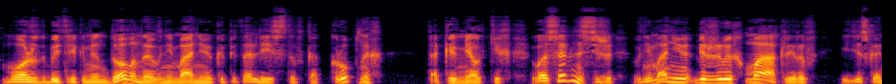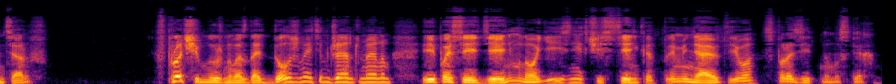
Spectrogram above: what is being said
может быть рекомендовано вниманию капиталистов, как крупных, так и мелких, в особенности же вниманию биржевых маклеров и дисконтяров. Впрочем, нужно воздать должное этим джентльменам, и по сей день многие из них частенько применяют его с поразительным успехом.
